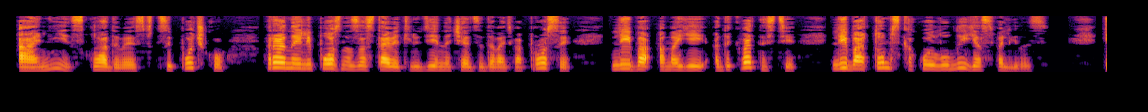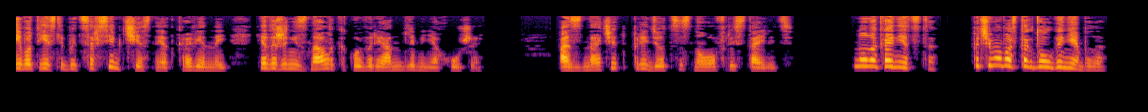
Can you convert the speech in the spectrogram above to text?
а они, складываясь в цепочку, рано или поздно заставить людей начать задавать вопросы либо о моей адекватности, либо о том, с какой луны я свалилась. И вот если быть совсем честной и откровенной, я даже не знала, какой вариант для меня хуже. А значит, придется снова фристайлить. Ну, наконец-то! Почему вас так долго не было?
